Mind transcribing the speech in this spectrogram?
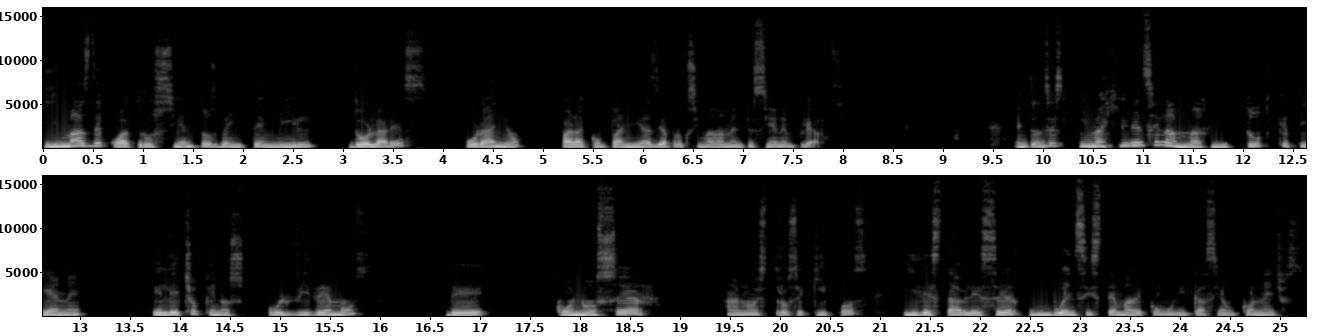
y más de 420 mil dólares por año para compañías de aproximadamente 100 empleados. Entonces, imagínense la magnitud que tiene el hecho que nos olvidemos de conocer a nuestros equipos y de establecer un buen sistema de comunicación con ellos.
